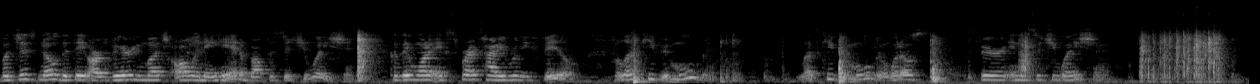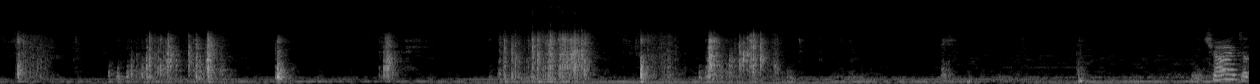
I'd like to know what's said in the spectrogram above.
But just know that they are very much all in their head about the situation because they want to express how they really feel. But let's keep it moving. Let's keep it moving. What else spirit in the situation They're trying to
